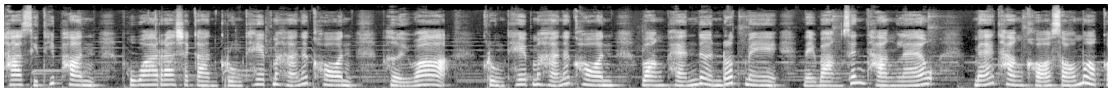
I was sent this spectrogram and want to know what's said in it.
ชาติสิทธิพันธ์ ผู้ว่าราชการกรุงเทพมหานคร เผยว่ากรุงเทพมหานคร วางแผนเดินรถเมย์ในบางเส้นทางแล้ว แม้ทางขอสอมอก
